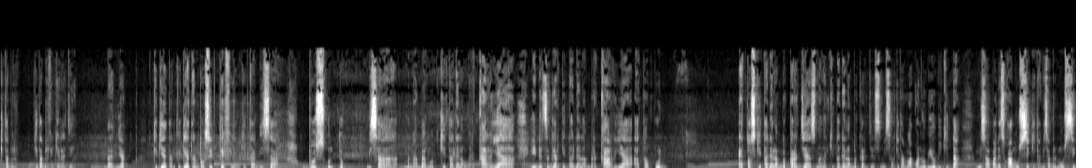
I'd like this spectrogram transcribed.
kita ber, kita berpikir aja. Banyak kegiatan-kegiatan positif yang kita bisa boost untuk bisa menambah mood kita dalam berkarya, ide segar kita dalam berkarya ataupun etos kita dalam bekerja, semangat kita dalam bekerja. Semisal kita melakukan hobi-hobi kita, misal pada suka musik kita bisa bermusik,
